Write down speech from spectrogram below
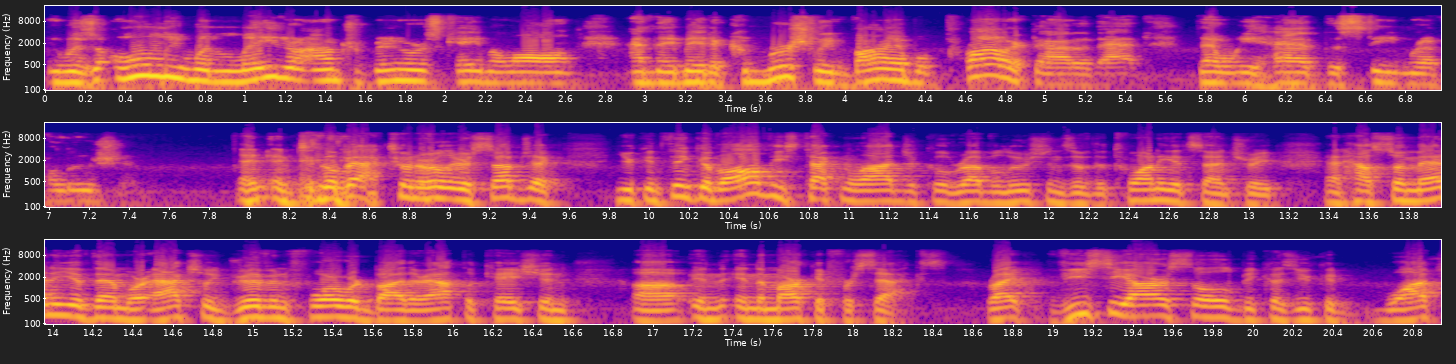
It was only when later entrepreneurs came along and they made a commercially viable product out of that that we had the steam revolution. And, and to go back to an earlier subject, you can think of all these technological revolutions of the 20th century and how so many of them were actually driven forward by their application uh, in, in the market for sex right? VCR sold because you could watch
